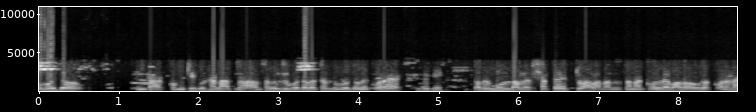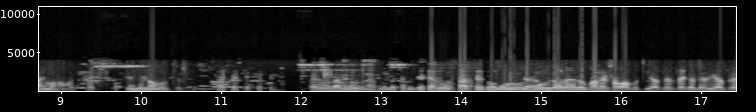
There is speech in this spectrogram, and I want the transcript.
অবৈধ এটা কমিটি ঘোষণা তো আসলে যুব দলেরটা যুব দলে করে তবে মূল দলের সাথে একটু আলাদা আলোচনা করলে ভালো ওরা করে নাই মনে হয়। সেই জন্য বলতেছে আচ্ছা আচ্ছা আচ্ছা আচ্ছা। তাহলে ওরা মূল দলের সাথে যেটা রোলস আছে মূল দলের ওখানে সভাপতি আছে সেক্রেটারি আছে।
